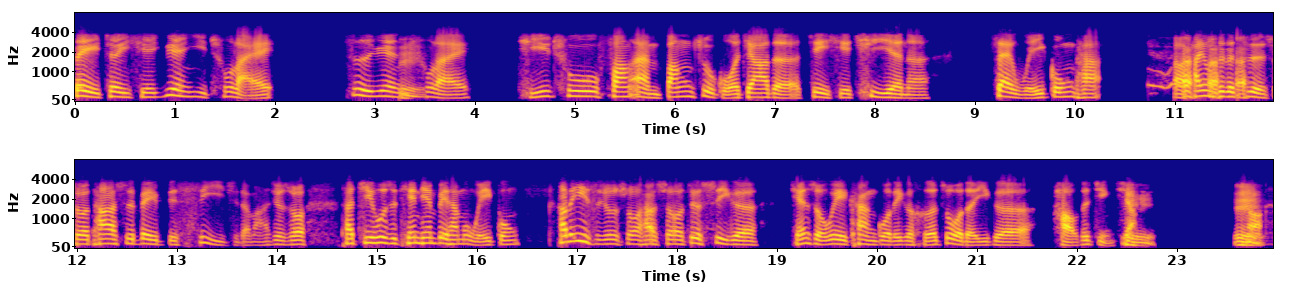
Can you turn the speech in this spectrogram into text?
被这一些愿意出来、自愿出来提出方案帮助国家的这些企业呢，在围攻他。啊，他用这个字说他是被 besieged 的嘛，就是说他几乎是天天被他们围攻。他的意思就是说，他说这是一个前所未看过的一个合作的一个好的景象。嗯嗯啊嗯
